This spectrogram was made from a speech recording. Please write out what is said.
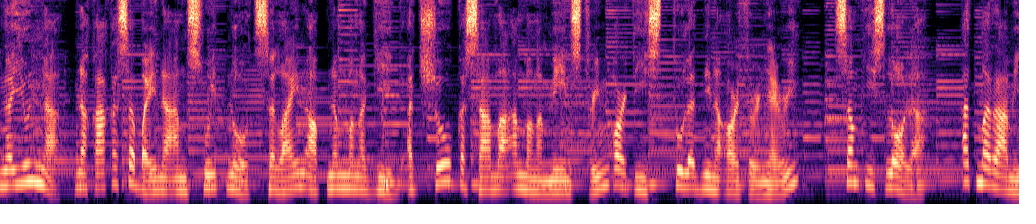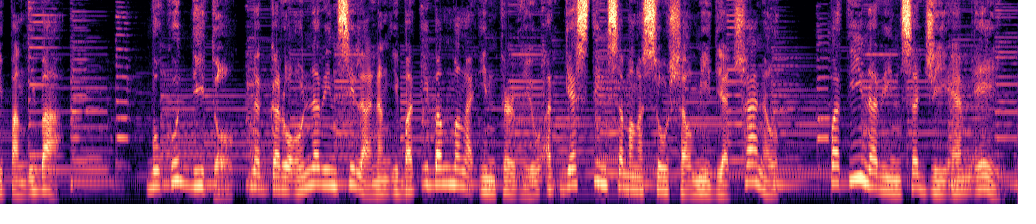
Ngayon nga, nakakasabay na ang sweet notes sa lineup ng mga gig at show kasama ang mga mainstream artist tulad nina Arthur Neri, Sangkis Lola, at marami pang iba. Bukod dito, nagkaroon na rin sila ng iba't ibang mga interview at guesting sa mga social media channel, pati na rin sa GMA.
